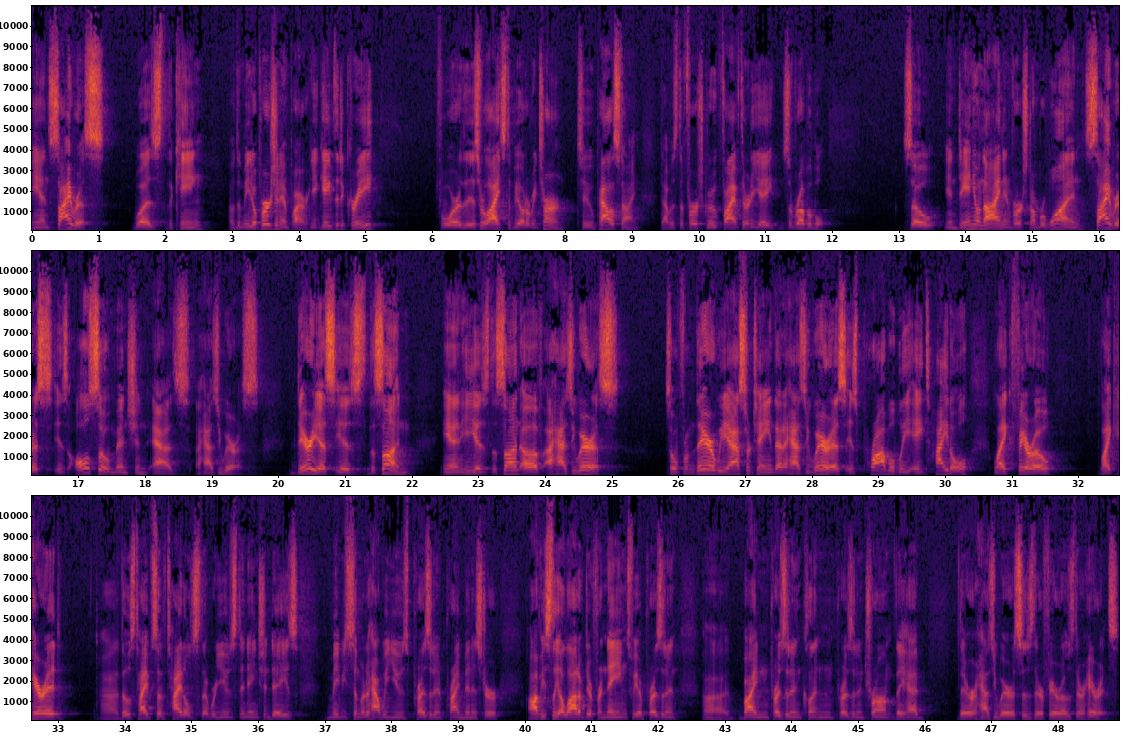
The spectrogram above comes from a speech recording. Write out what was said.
and Cyrus was the king of the Medo Persian Empire. He gave the decree for the Israelites to be able to return to Palestine. That was the first group, 538, Zerubbabel. So in Daniel 9, in verse number 1, Cyrus is also mentioned as Ahasuerus. Darius is the son, and he is the son of Ahasuerus. So from there, we ascertain that Ahasuerus is probably a title like Pharaoh, like Herod, uh, those types of titles that were used in ancient days, maybe similar to how we use president, prime minister. Obviously, a lot of different names. We have President uh, Biden, President Clinton, President Trump. They had their Ahasueruses, their Pharaohs, their Herods.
